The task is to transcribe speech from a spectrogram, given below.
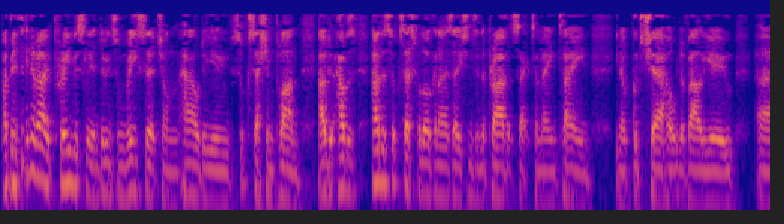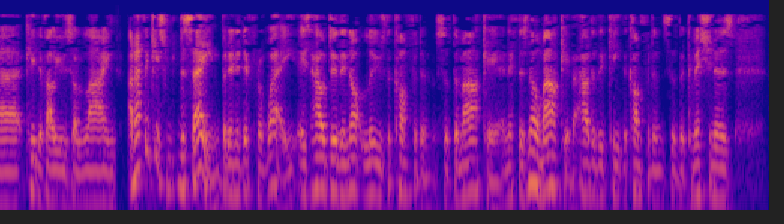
I've been thinking about it previously and doing some research on how do you succession plan? How do, how does, how do successful organizations in the private sector maintain, you know, good shareholder value, uh, keep the values online? And I think it's the same, but in a different way is how do they not lose the confidence of the market? And if there's no market, but how do they keep the confidence of the commissioners,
